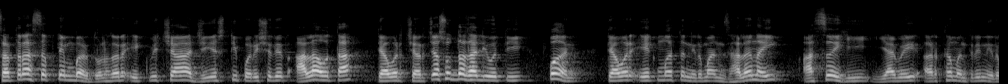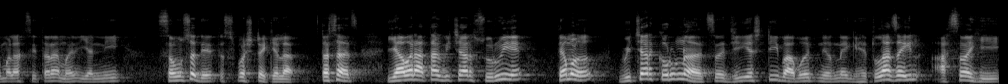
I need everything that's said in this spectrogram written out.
सतरा सप्टेंबर दोन हजार एकवीसच्या जी एस टी परिषदेत आला होता. त्यावर चर्चासुद्धा झाली होती पण त्यावर एकमत निर्माण झालं नाही असंही यावेळी अर्थमंत्री निर्मला सीतारामन यांनी संसदेत स्पष्ट केलं. तसंच यावर आता विचार सुरू आहे त्यामुळं विचार करूनच जी एस टी बाबत निर्णय घेतला जाईल असंही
